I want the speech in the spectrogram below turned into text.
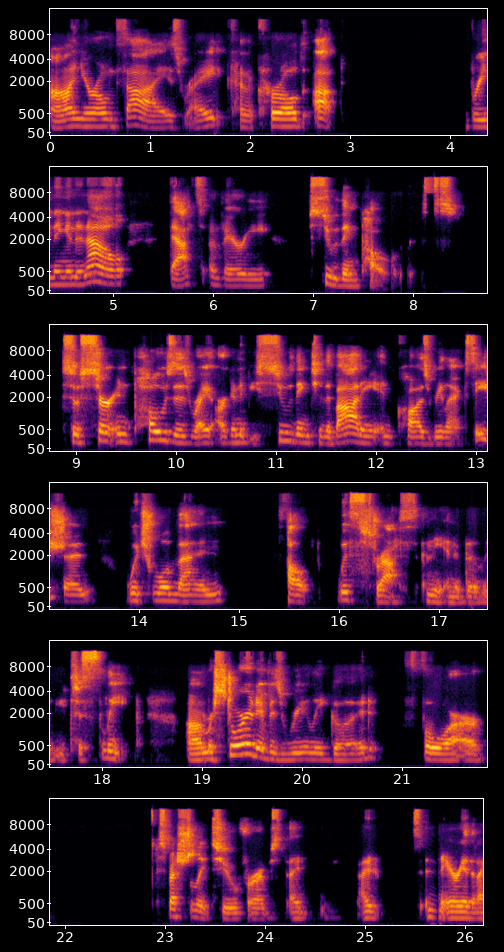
on your own thighs, right? Kind of curled up, breathing in and out. That's a very soothing pose. So certain poses, right, are going to be soothing to the body and cause relaxation, which will then help with stress and the inability to sleep. Um, restorative is really good for, especially too for I, I, an area that I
